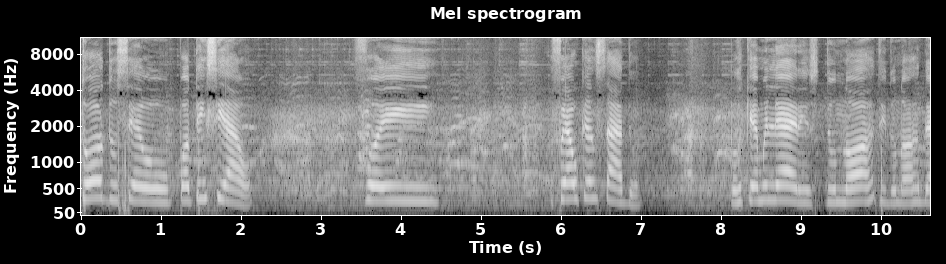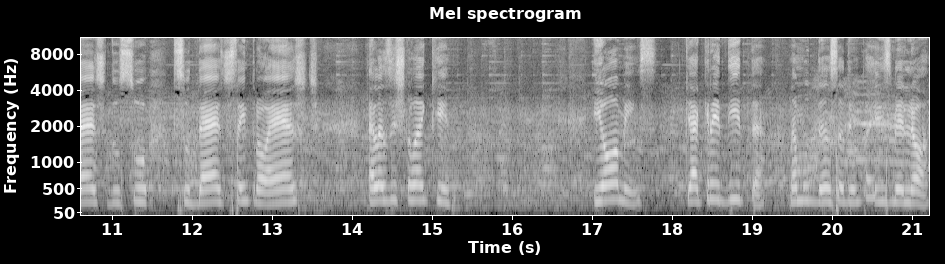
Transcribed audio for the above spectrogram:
todo o seu potencial foi, foi alcançado. Porque mulheres do norte, do nordeste, do sul, do sudeste, centro-oeste, elas estão aqui. E homens que acreditam na mudança de um país melhor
